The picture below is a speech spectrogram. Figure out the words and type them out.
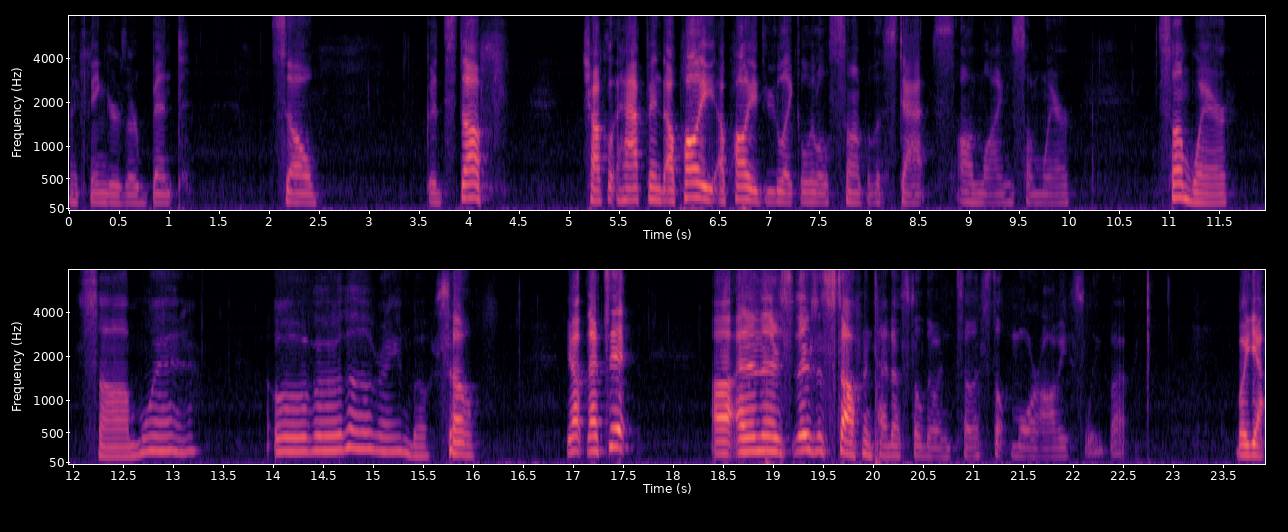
my fingers are bent. So, good stuff. Chocolate happened. I'll probably I'll probably do like a little sum of the stats online somewhere. Somewhere. Somewhere over the rainbow. So, yep, that's it. Uh, and then there's there's the stuff Nintendo's still doing, so there's still more obviously, but but yeah.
